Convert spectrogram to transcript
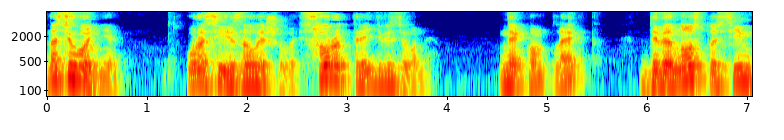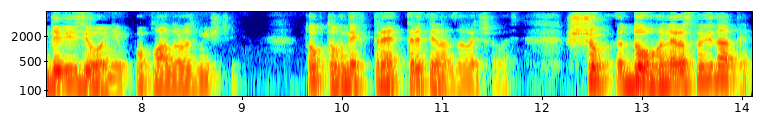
На сьогодні у Росії залишилось 43 дивізіони. Не комплект, 97 дивізіонів по плану розміщення. Тобто в них третина залишилась. Щоб довго не розповідати,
